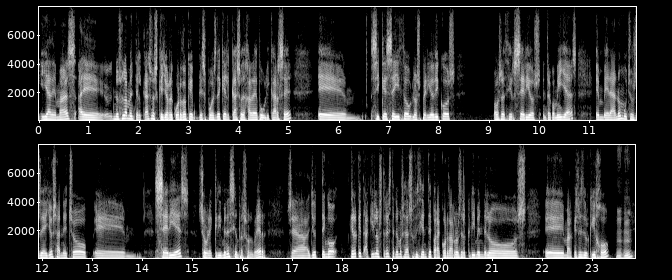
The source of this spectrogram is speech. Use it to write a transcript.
Y además, eh, no solamente el caso, es que yo recuerdo que después de que el caso dejara de publicarse, eh, sí que se hizo los periódicos, vamos a decir serios, entre comillas, en verano muchos de ellos han hecho eh, series sobre crímenes sin resolver. O sea, yo tengo, creo que aquí los tres tenemos edad suficiente para acordarnos del crimen de los eh, marqueses de Urquijo. Uh.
